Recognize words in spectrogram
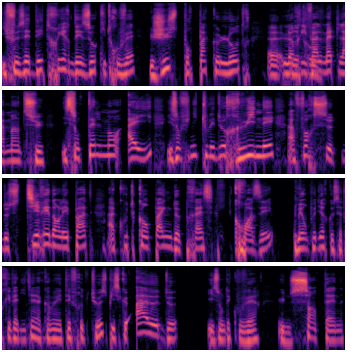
Ils faisaient détruire des os qu'ils trouvaient juste pour pas que l'autre, euh, leur Les rival, trouve. mette la main dessus. Ils sont tellement haïs, ils ont fini tous les deux ruinés à force de se tirer dans les pattes à coups de campagne de presse croisée. Mais on peut dire que cette rivalité elle a quand même été fructueuse puisque à eux deux, ils ont découvert une centaine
